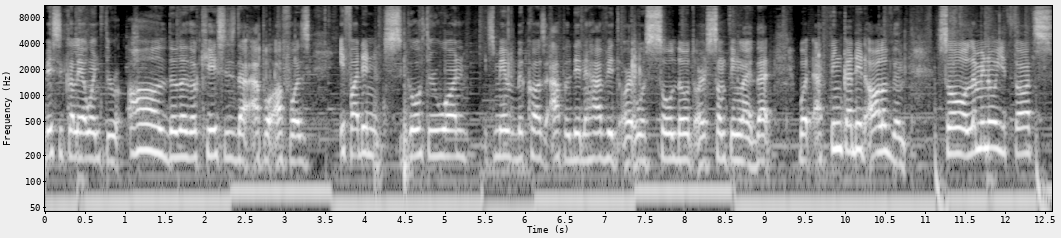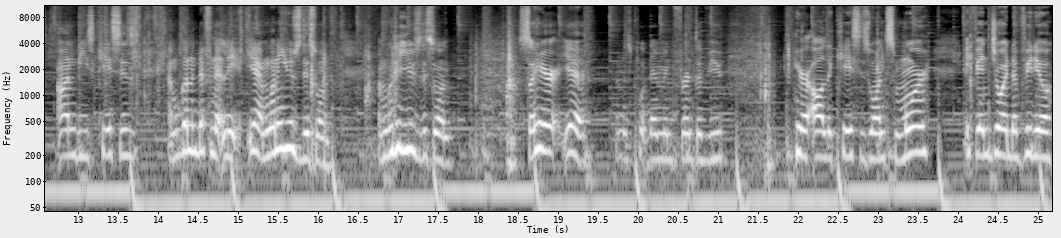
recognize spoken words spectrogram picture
basically i went through all the little cases that apple offers. If i didn't go through one it's maybe because apple didn't have it or it was sold out or something like that. But i think i did all of them. So let me know your thoughts on these cases. I'm gonna definitely yeah i'm gonna use this one. I'm gonna use this one so here yeah me just put them in front of you. Here are all the cases once more. If you enjoyed the video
